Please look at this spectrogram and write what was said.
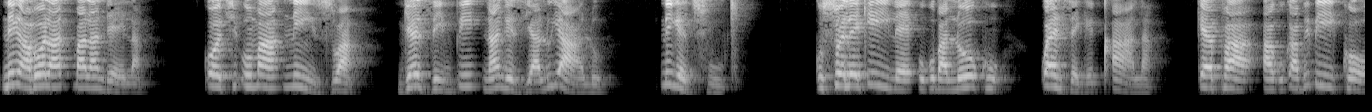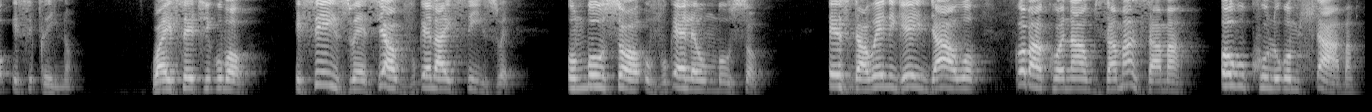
Ningabola balandela kothi uma nizwa ngezimpi nangeziyaluyalu ningethuki. Kuswelekile ukuba lokhu kwenzeke kuqala kepha akukabibikho isigcino. Wayesethi kubo isizwe siyakuvukela isizwe. Umbuso uvukele umbuso. Ezindaweni ngeyindawo koba khona ukuzamazama okukhulu komhlaba.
